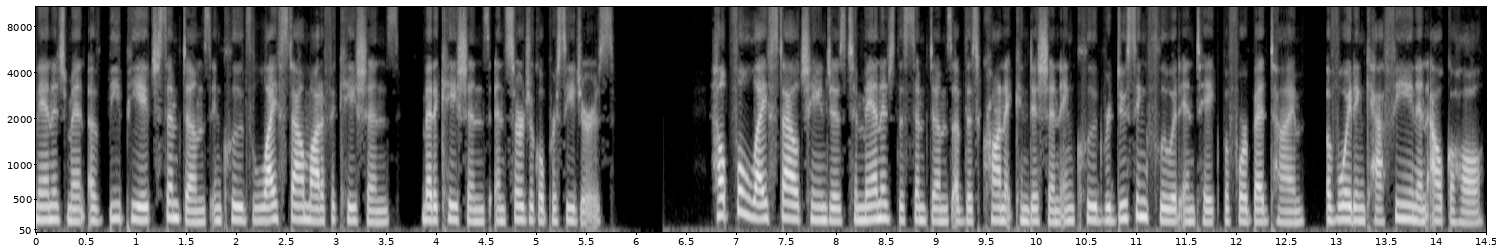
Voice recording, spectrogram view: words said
Management of BPH symptoms includes lifestyle modifications, medications, and surgical procedures. Helpful lifestyle changes to manage the symptoms of this chronic condition include reducing fluid intake before bedtime, avoiding caffeine and alcohol,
